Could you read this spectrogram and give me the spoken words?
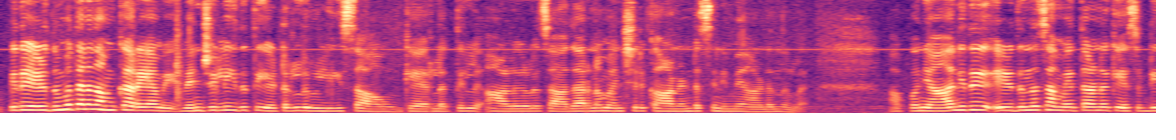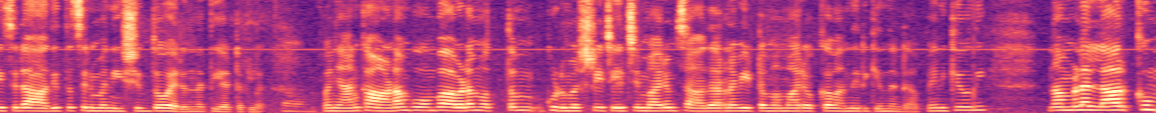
അപ്പോൾ ഇത് എഴുതുമ്പോൾ തന്നെ നമുക്കറിയാം ഇവഞ്ച്വലി ഇത് തിയേറ്ററിൽ റിലീസ് ആവും. കേരളത്തിൽ ആളുകൾ സാധാരണ മനുഷ്യർ കാണേണ്ട സിനിമയാണെന്നുള്ളത് അപ്പോൾ ഞാനിത് എഴുതുന്ന സമയത്താണ് കെ എസ് എഫ് ഡി സിയുടെ ആദ്യത്തെ സിനിമ നിഷിദ്ധോ വരുന്നത് തിയേറ്ററിൽ അപ്പോൾ ഞാൻ കാണാൻ പോകുമ്പോൾ അവിടെ മൊത്തം കുടുംബശ്രീ ചേച്ചിമാരും സാധാരണ വീട്ടമ്മമാരും ഒക്കെ വന്നിരിക്കുന്നുണ്ട്. അപ്പോൾ എനിക്ക് തോന്നി നമ്മളെല്ലാവർക്കും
